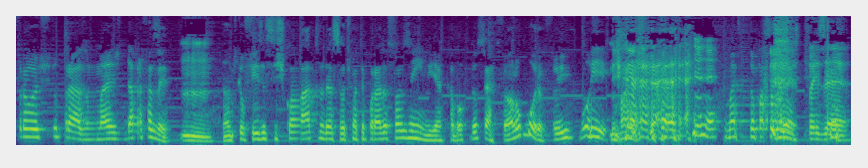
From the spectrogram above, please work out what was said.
frouxo o prazo, mas dá pra fazer. uhum. Tanto que eu fiz esses quatro dessa última temporada sozinho e acabou que deu certo. Foi uma loucura, fui morri. Mas, mas tô passando bem. Pois é.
